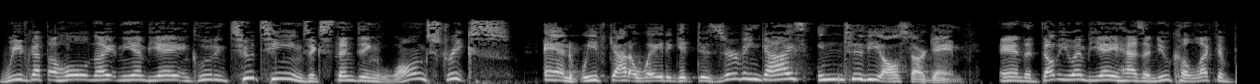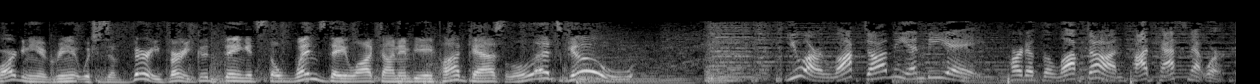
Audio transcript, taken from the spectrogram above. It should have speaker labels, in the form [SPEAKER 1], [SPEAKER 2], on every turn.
[SPEAKER 1] We've got the whole night in the NBA, including two teams extending long streaks.
[SPEAKER 2] And we've got a way to get deserving guys into the All-Star game.
[SPEAKER 1] And the WNBA has a new collective bargaining agreement, which is a very, very good thing. It's the Wednesday Locked On NBA podcast. Let's go!
[SPEAKER 3] You are Locked On the NBA, part of the Locked On Podcast Network.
